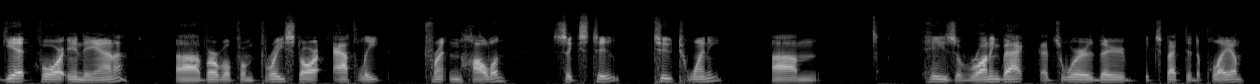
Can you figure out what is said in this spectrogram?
get for Indiana. Uh, verbal from three star athlete Trenton Holland, 6'2, 220. Um, he's a running back. That's where they're expected to play him.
